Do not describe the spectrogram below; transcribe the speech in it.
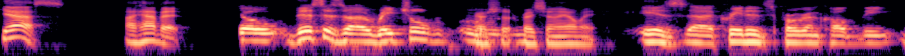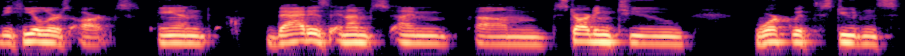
yes i have it. So this is uh rachel rachel, rachel naomi is uh, created this program called the the healers arts. And that is and i'm i'm um starting to work with students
